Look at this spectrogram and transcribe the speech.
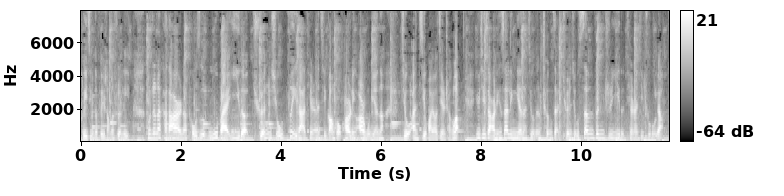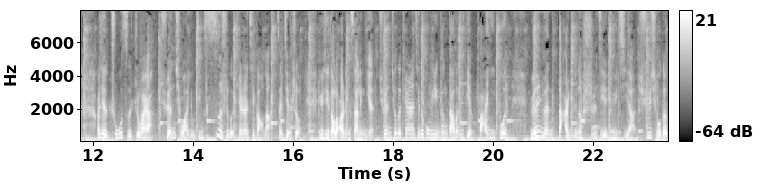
推进的非常的顺利。同时呢，卡塔尔呢，投资五百亿的全球最大天然气港口，二零二五年呢，就按计划要建成了。预计在二零三零年呢，就能承载全球三分之一的天然气出口量。而且除此之外啊，全球啊有近四十个天然气港呢在建设。预计到了二零三零年，全球的天然气的供应能达到一点八亿吨，远远大于呢世界预计啊需求的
